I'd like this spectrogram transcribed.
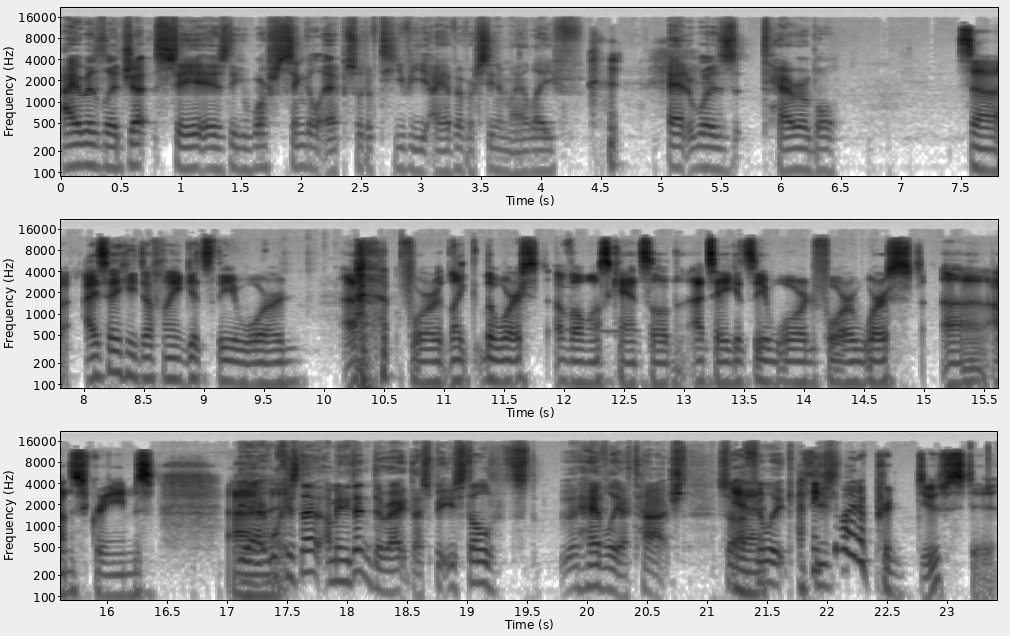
I would legit say it is the worst single episode of TV I have ever seen in my life. it was terrible. So I say he definitely gets the award uh, for like the worst of almost canceled. I'd say he gets the award for worst uh, on screams. Uh, Yeah, well, because now I mean he didn't direct this, but he's still st- heavily attached. So I feel like I think he might have produced it.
